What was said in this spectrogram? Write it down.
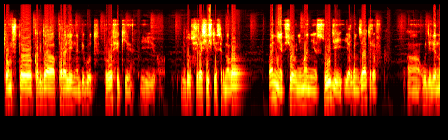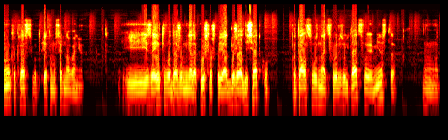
Том, что когда параллельно бегут профики и идут всероссийские соревнования, все внимание судей и организаторов э, уделено как раз вот этому соревнованию. И из-за этого даже у меня так вышло, что я отбежал десятку, пытался узнать свой результат, свое место, вот,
